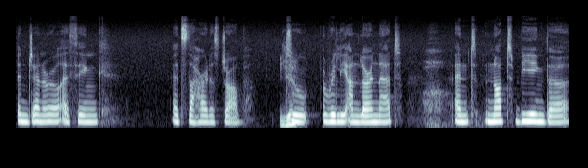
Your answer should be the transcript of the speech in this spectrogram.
in general, I think it's the hardest job Yeah. to really unlearn that and not being the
